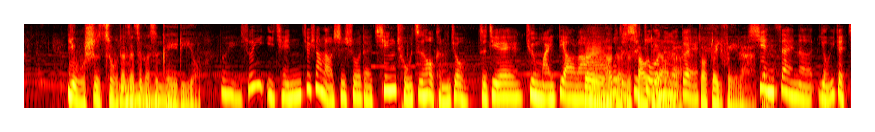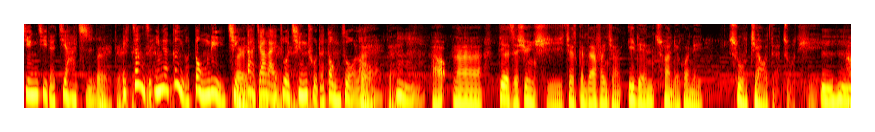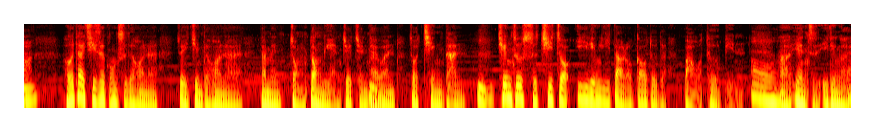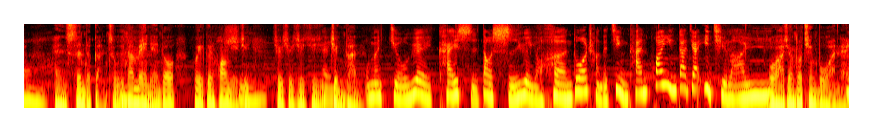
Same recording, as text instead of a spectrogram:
一无是处，但是这个是可以利用。对，所以以前就像老师说的，清除之后可能就直接去埋掉啦，对或者是做那个对做堆肥了。现在呢，有一个经济的价值，对对，这样子应该更有动力，请大家来做清除的动作了。对对，嗯，好，那第二则讯息就是跟大家分享一连串有关于塑胶的主题。嗯哼，啊，和泰汽车公司的话呢，最近的话呢。他们总动员，就全台湾做清单，嗯，清出十七座一零一大楼高度的保特瓶。哦，啊，燕子一定很很深的感触，因为他每年都会跟荒野去去去去去净滩。我们九月开始到十月有很多场的净滩，欢迎大家一起来。我好像都清不完呢，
